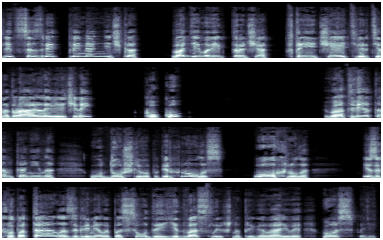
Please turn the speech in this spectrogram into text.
лицезреть племянничка Вадима Викторовича в три четверти натуральной величины? Ку-ку! В ответ Антонина удушливо поперхнулась, охнула и захлопотала, загремела посудой, едва слышно приговаривая, «Господи,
